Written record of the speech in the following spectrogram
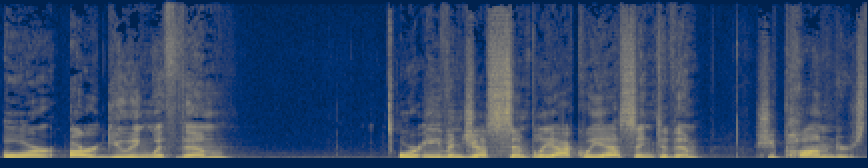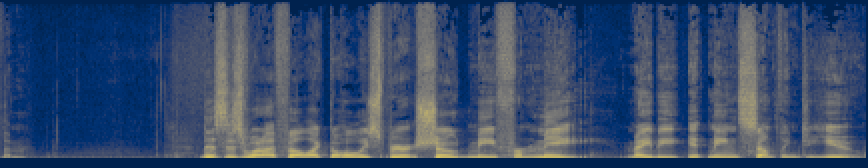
or arguing with them or even just simply acquiescing to them, she ponders them. This is what I felt like the Holy Spirit showed me for me. Maybe it means something to you.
